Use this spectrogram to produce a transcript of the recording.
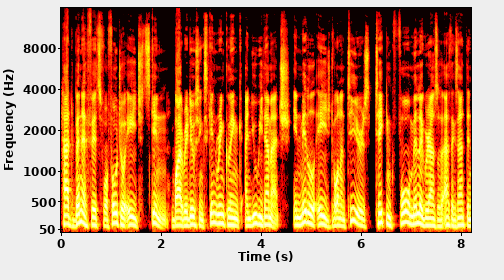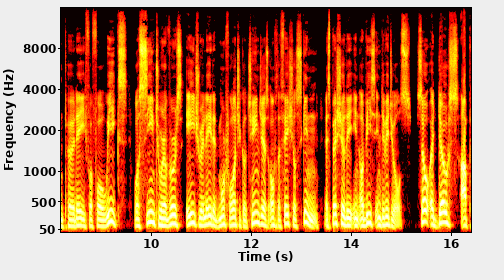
had benefits for photo-aged skin by reducing skin wrinkling and UV damage. In middle-aged volunteers, taking 4 milligrams of astaxanthin per day for 4 weeks was seen to reverse age-related morphological changes of the facial skin, especially in obese individuals. So a dose up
